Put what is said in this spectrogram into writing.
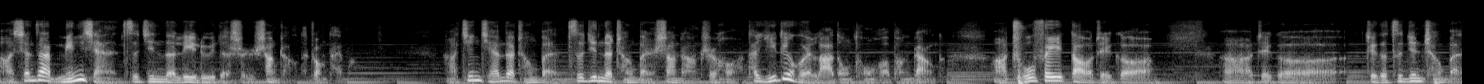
啊，现在明显资金的利率的是上涨的状态嘛，啊，金钱的成本、资金的成本上涨之后，它一定会拉动通货膨胀的啊，除非到这个啊这个这个资金成本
